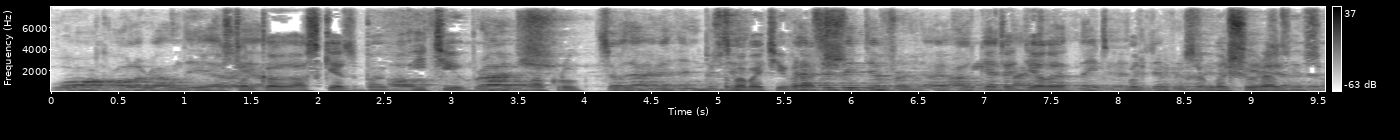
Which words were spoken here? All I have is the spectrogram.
Это столько аскез идти вокруг, чтобы обойти врач. Это делает большую разницу.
